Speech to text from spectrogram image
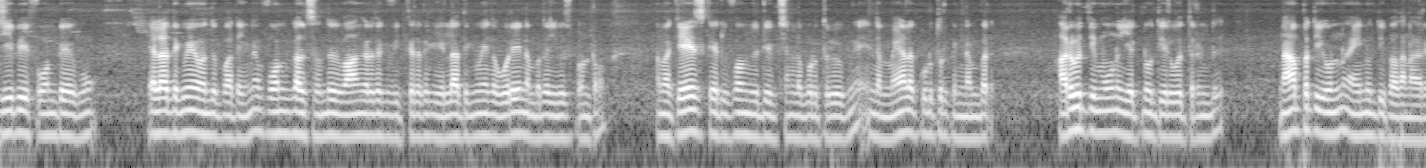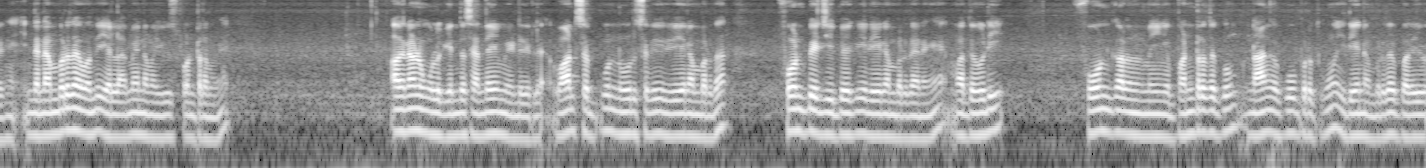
ஜிபே ஃபோன்பேக்கும் எல்லாத்துக்குமே வந்து பார்த்திங்கன்னா ஃபோன் கால்ஸ் வந்து வாங்குறதுக்கு விற்கிறதுக்கு எல்லாத்துக்குமே இந்த ஒரே நம்பர் தான் யூஸ் பண்ணுறோம் நம்ம கேஎஸ் கேட்டல் யூடியூப் சேனலை பொறுத்தவரைக்கும் இந்த மேலே கொடுத்துருக்க நம்பர் அறுபத்தி மூணு எட்நூற்றி இருபத்தி ரெண்டு நாற்பத்தி ஒன்று ஐநூற்றி பதினாறுங்க. இந்த நம்பர் தான் வந்து எல்லாமே நம்ம யூஸ் பண்ணுறோங்க அதனால் உங்களுக்கு எந்த சந்தேகமும் வேண்டியதில்லை. வாட்ஸ்அப்புக்கும் நூறு சதவீதம் இதே நம்பர் தான். ஃபோன்பே ஜிபேக்கு இதே நம்பர் தானுங்க. மற்றபடி ஃபோன் கால் நீங்கள் பண்ணுறதுக்கும் நாங்கள் கூப்பிட்றதுக்கும் இதே நம்பர் தான் பதிவு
